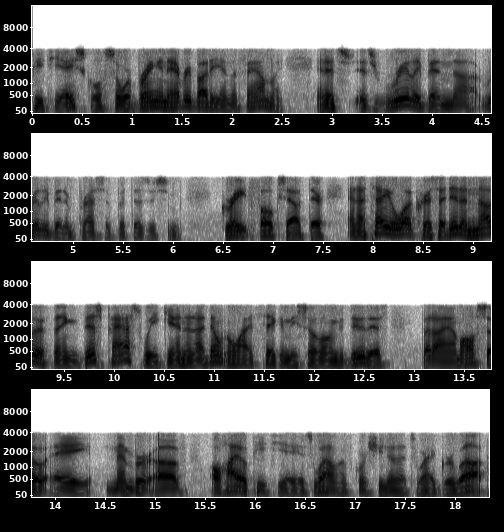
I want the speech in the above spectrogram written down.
PTA school. So we're bringing everybody in the family, and it's it's really been uh, really been impressive. But those are some great folks out there. And I tell you what, Chris, I did another thing this past weekend, and I don't know why it's taken me so long to do this, but I am also a member of Ohio PTA as well, and of course, you know that's where I grew up.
